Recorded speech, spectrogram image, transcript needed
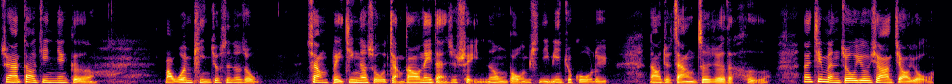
所以它倒进那个保温瓶，就是那种。像北京那时候讲到内胆是水那种保温瓶里面就过滤，然后就这样热热的喝。那进门之后右下角有，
